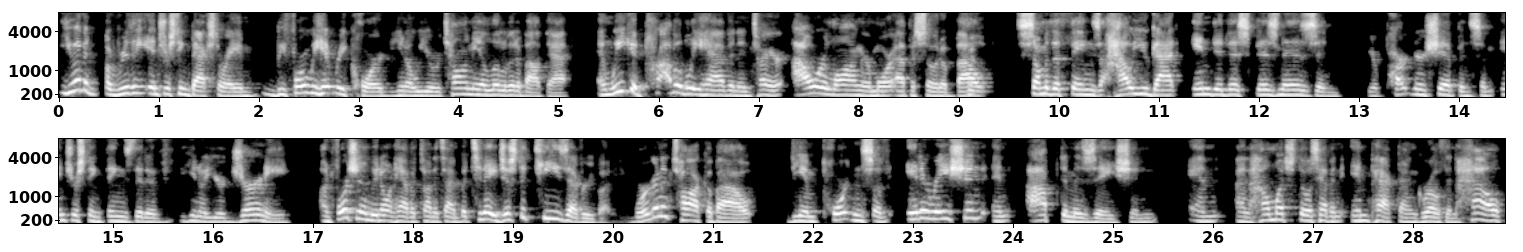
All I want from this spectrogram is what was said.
you have a, a really interesting backstory. And before we hit record, you know, you were telling me a little bit about that. And we could probably have an entire hour long or more episode about some of the things, how you got into this business and your partnership and some interesting things that have, you know, your journey. Unfortunately, we don't have a ton of time, but today, just to tease everybody, we're going to talk about the importance of iteration and optimization and, and how much those have an impact on growth and how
